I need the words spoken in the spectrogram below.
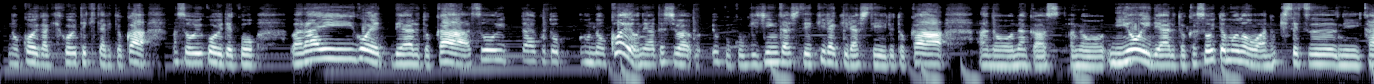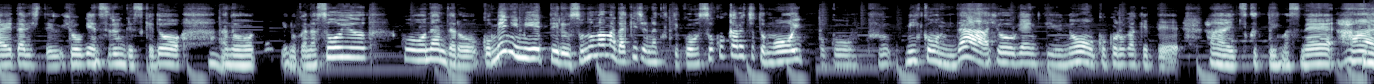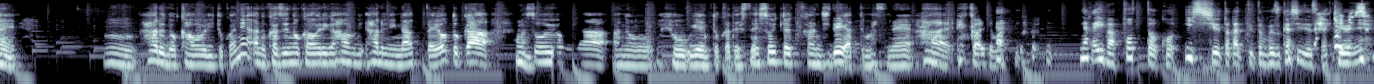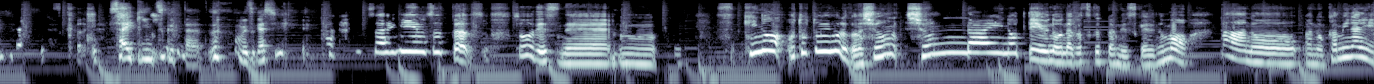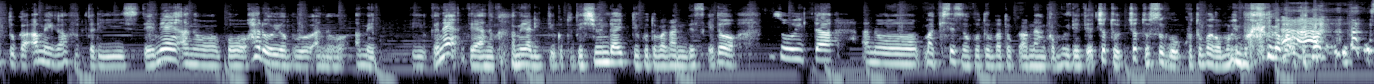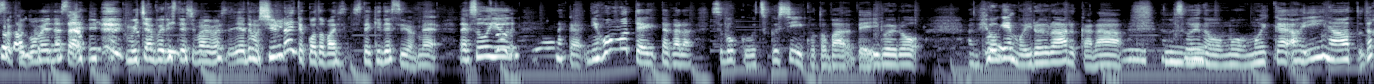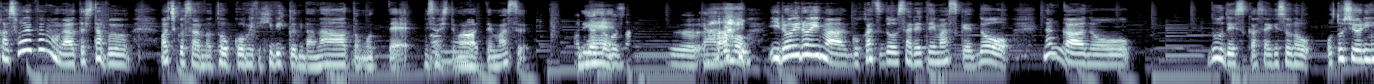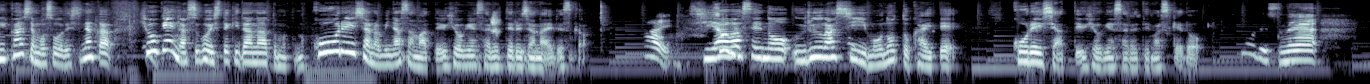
の声が聞こえてきたりとか、まあ、そういう声でこう、笑い声であるとか、そういったこと、この声をね、私はよくこう擬人化してキラキラしているとか、あの、なんか、あの、匂いであるとか、そういったものをあの季節に変えたりして表現するんですけど、うん。あの、ていうのかな、そういう、こう、なんだろう、こう、目に見えてるそのままだけじゃなくて、こう、そこからちょっともう一歩、こう、踏み込んだ表現っていうのを心がけて、はい、作っていますね。はい。うん、春の香りとかね、あの風の香りが春になったよとか、まあ、うんそういうようなあの表現とかですね、そういった感じでやってますね。はい、書いてます。なんか今、ポッとこう、一周とかって言うと難しいですか急に。最近作った 難しい。最近映った、そうですね。うん。昨日、一昨日ぐらいかな、春、春雷のっていうのをなんか作ったんですけれども、まあ、あの、あの、雷とか雨が降ったりしてね、あの、こう、春を呼ぶ、あの、雨っていうかね、で、あの、雷っていうことで、春来っていう言葉があるんですけど、そういった、あの、まあ、季節の言葉とかなんかも入れて、ちょっと、ちょっとすぐ言葉が思い浮かばない そうか、ごめんなさい。無茶ぶりしてしまいました。いや、でも、春来って言葉素敵ですよね。だからそういう、なんか、日本語って、だから、すごく美しい言葉で、いろいろ、表現もいろいろあるから、なんかそういうのをもう、もう一回、あ、いいなと。だからそういう部分が私多分、まちこさんの投稿を見て響くんだなと思って見させてもらってます。ありがとうございます。いやでも、いろいろ今ご活動されてますけど、なんかあの、どうですか？最近その、お年寄りに関してもそうですし、なんか表現がすごい素敵だなと思ったの。高齢者の皆様っていう表現されてるじゃないですか。はい。幸せの麗しいものと書いて、高齢者っていう表現されてますけど。そうですね。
